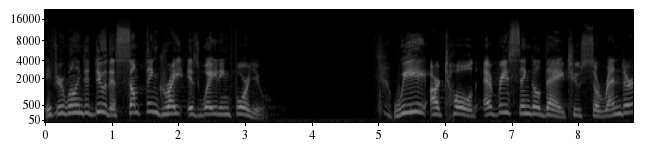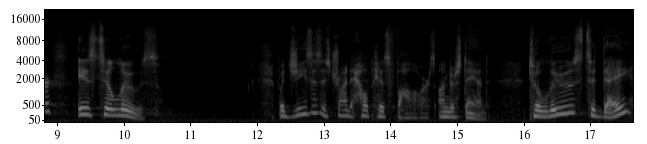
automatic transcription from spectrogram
If you're willing to do this, something great is waiting for you. We are told every single day to surrender is to lose. But Jesus is trying to help his followers understand to lose today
